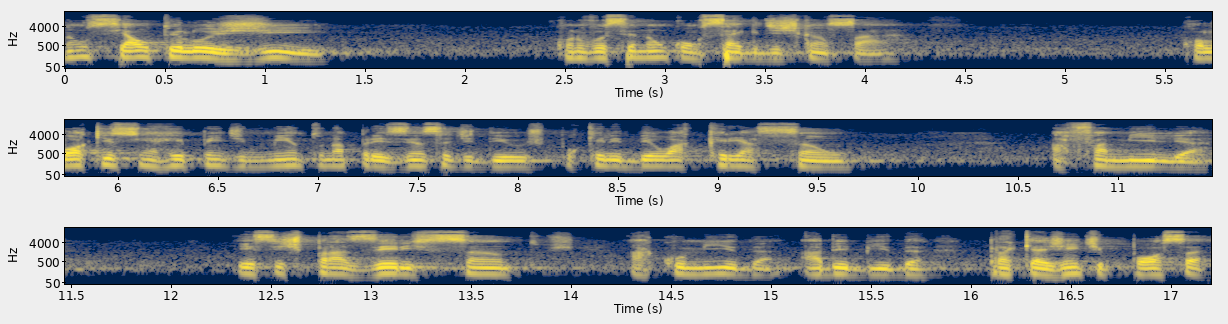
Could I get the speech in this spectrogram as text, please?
Não se autoelogie quando você não consegue descansar. Coloque isso em arrependimento na presença de Deus, porque Ele deu a criação a família, esses prazeres santos, a comida, a bebida, para que a gente possa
